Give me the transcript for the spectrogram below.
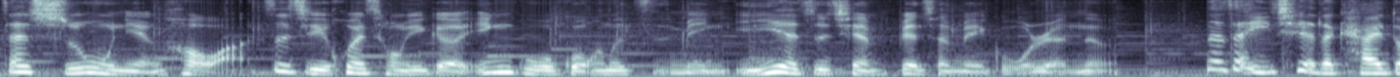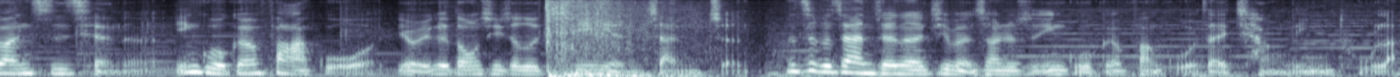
在十五年后啊，自己会从一个英国国王的子民一夜之间变成美国人呢。那在一切的开端之前呢，英国跟法国有一个东西叫做七年战争。那这个战争呢，基本上就是英国跟法国在抢领土啦。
